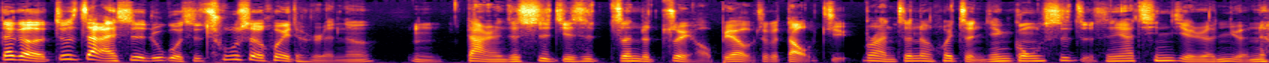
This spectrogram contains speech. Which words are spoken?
那个就是再来是，如果是出社会的人呢，嗯，大人这世界是真的最好不要有这个道具，不然真的会整间公司只剩下清洁人员了。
